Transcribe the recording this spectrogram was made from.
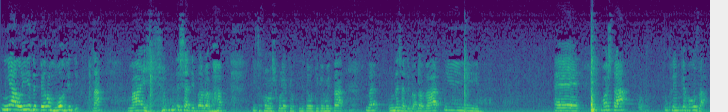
me alise, pelo amor de Deus, tá? Mas vamos deixar de blá blá blá. Isso foi uma escolha que eu fiz, então eu tenho que aguentar, né? Vamos deixar de blá blá blá e é, mostrar o creme que eu vou usar.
